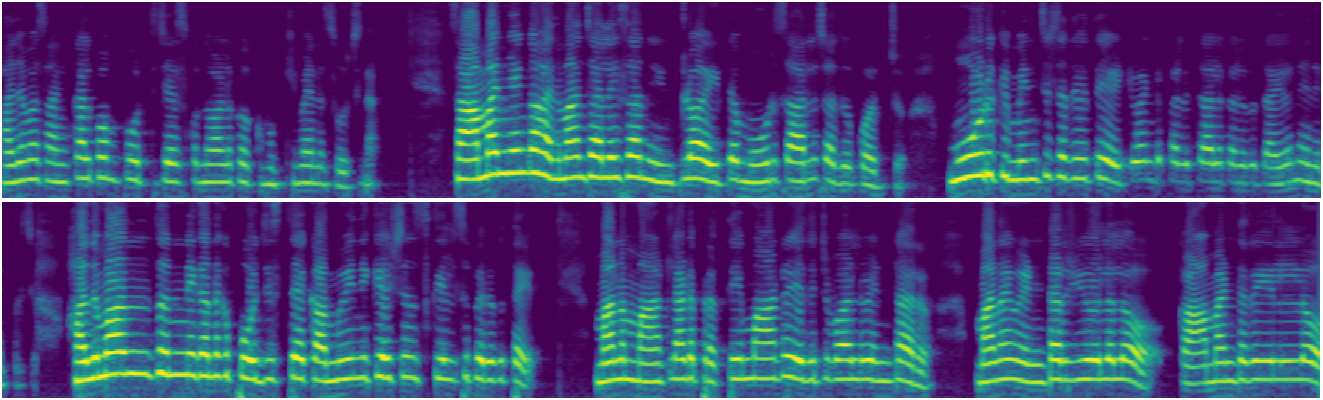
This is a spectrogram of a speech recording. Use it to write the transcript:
హనుమ సంకల్పం పూర్తి చేసుకున్న వాళ్ళకి ఒక ముఖ్యమైన సూచన. సామాన్యంగా హనుమాన్ చాలీసాని ఇంట్లో అయితే మూడు సార్లు చదువుకోవచ్చు. మూడుకి మించి చదివితే ఎటువంటి ఫలితాలు కలుగుతాయో నేను ఇప్పుడు హనుమంతుణ్ణి కనుక పూజిస్తే కమ్యూనికేషన్ స్కిల్స్ పెరుగుతాయి. మనం మాట్లాడే ప్రతి మాట ఎదుటి వాళ్ళు వింటారు. మనం ఇంటర్వ్యూలలో కామెంటరీలలో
